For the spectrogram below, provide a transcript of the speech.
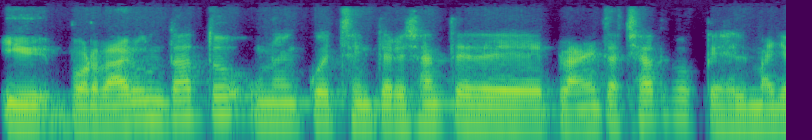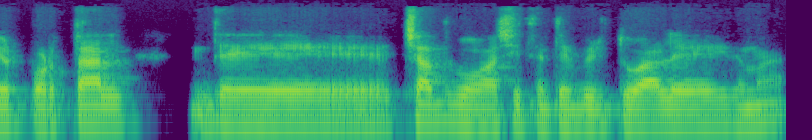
Y por dar un dato, una encuesta interesante de Planeta Chatbot, que es el mayor portal de chatbot, asistentes virtuales y demás,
